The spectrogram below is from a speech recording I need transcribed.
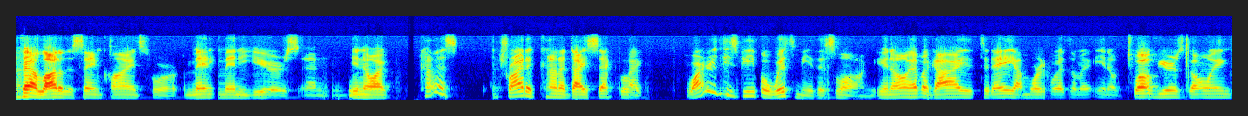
I've had a lot of the same clients for many many years, and you know I kind of try to kind of dissect like why are these people with me this long? You know, I have a guy today I'm working with him, you know, 12 years going,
